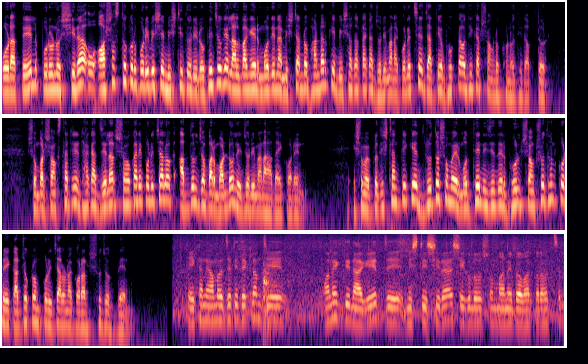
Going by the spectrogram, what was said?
পোড়া তেল, পুরনো শিরা ও অস্বাস্থ্যকর পরিবেশে মিষ্টি তৈরির অভিযোগে লালবাগের মদিনা মিষ্টান্ন ভাণ্ডারকে বিশ হাজার টাকা জরিমানা করেছে জাতীয় ভোক্তা অধিকার সংরক্ষণ অধিদপ্তর। সোমবার সংস্থাটির ঢাকা জেলার সহকারী পরিচালক আব্দুল জব্বার মণ্ডল এই জরিমানা আদায় করেন। এ সময় প্রতিষ্ঠানটিকে দ্রুত সময়ের মধ্যে নিজেদের ভুল সংশোধন করে কার্যক্রম পরিচালনা করার সুযোগ দেন। এখানে আমরা যেটি দেখলাম যে অনেক দিন আগের যে মিষ্টি শিরা, সেগুলো সমানে ব্যবহার করা হচ্ছিল।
